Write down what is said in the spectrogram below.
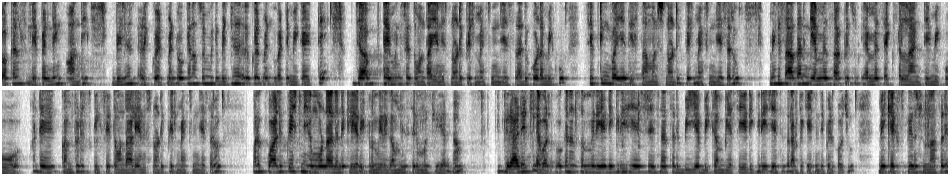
locals depending on the business requirement ఓకేనా సో మీకు బిజినెస్ రిక్వైర్మెంట్ బట్టి మీకు అయితే జాబ్ టైమింగ్స్ అయితే ఉంటాయి అనేసి నోటిఫికేషన్ మెన్షన్ చేస్తారు. అది కూడా మీకు షిఫ్టింగ్ బై అయితే ఇస్తామని నోటిఫికేషన్ మెన్షన్ చేశారు. మీకు సాధారణంగా ఎంఎస్ ఆఫీస్ ఎంఎస్ ఎక్సెల్ లాంటి మీకు అంటే కంప్యూటర్ స్కిల్స్ అయితే ఉండాలి అనేసి నోటిఫికేషన్ మెన్షన్ చేశారు. మరి క్వాలిఫికేషన్ ఏమి ఉండాలంటే క్లియర్ ఇక్కడ మీరు గమనిస్తే మనకి క్లియర్గా గ్రాడ్యుయేట్ లెవెల్ ఓకేనా సార్ మీరు ఏ డిగ్రీ చేసినా సరే బీఏ బీకామ్ బీఎస్సీ ఏ డిగ్రీ చేసినా సరే అప్లికేషన్ అయితే పెట్టుకోవచ్చు. మీకు ఎక్స్పీరియన్స్ ఉన్నా సరే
